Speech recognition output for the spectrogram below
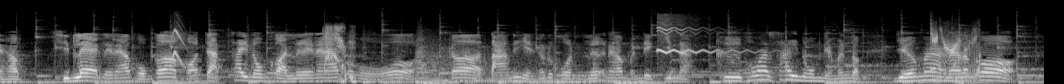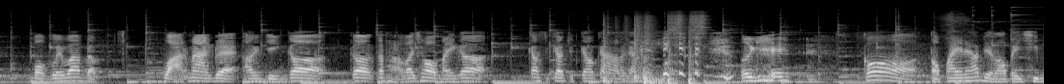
นะครับ ชิ้นแรกเลยนะครับ ผมก็ขอจัดไส้นมก่อนเลยนะครับ โอ้โห ก็ตามที่เห็นครับทุกคนเลอะนะครับ เหมือนเด็กกินอะ คือเพราะว่าไส้นมเนี่ยมันแบบเยอะมากนะ แล้วก็บอกเลยว่าแบบหวานมากด้วย เอาจริงๆ ก็ก็ก็ถามว่าชอบไหมก็ 99.99 แล้วกัน โอเค ก็ต่อไปนะครับ เดี๋ยวเราไปชิม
